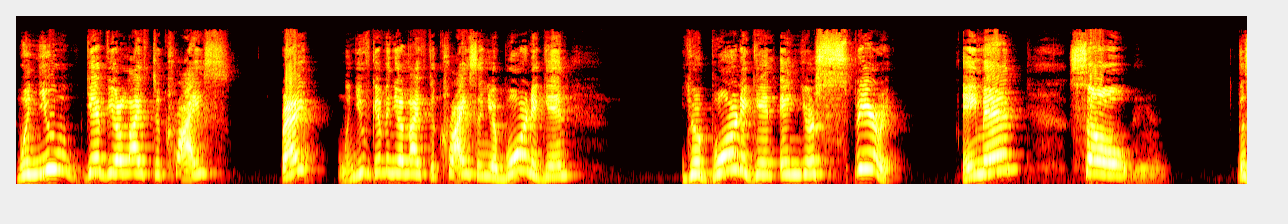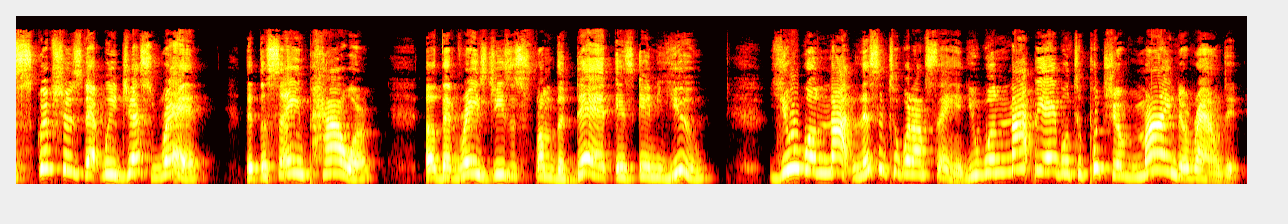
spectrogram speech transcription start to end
When you give your life to Christ, right? When you've given your life to Christ and you're born again, you're born again in your spirit. Amen. So the scriptures that we just read, that the same power uh, that raised Jesus from the dead is in you, you will not listen to what I'm saying. You will not be able to put your mind around it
